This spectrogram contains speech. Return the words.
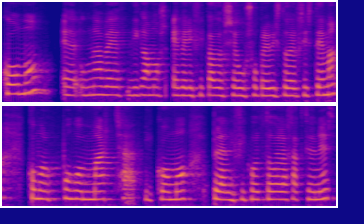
como eh, una vez, digamos, he verificado ese uso previsto del sistema, cómo pongo en marcha y cómo planifico todas las acciones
